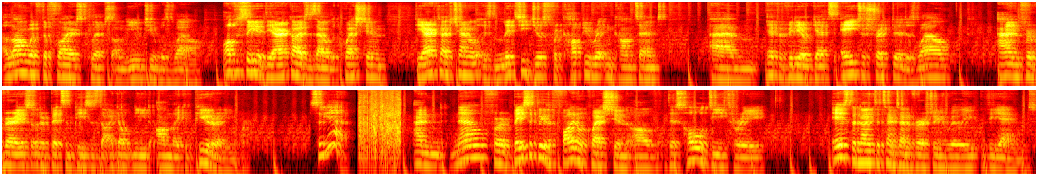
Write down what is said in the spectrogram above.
along with the Flyers clips on YouTube as well. Obviously, the archives is out of the question. The archive channel is literally just for copywritten content um, if a video gets age restricted as well, and for various other bits and pieces that I don't need on my computer anymore. So yeah. And now for basically the final question of this whole D3. Is the 9th to 10th anniversary really the end?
